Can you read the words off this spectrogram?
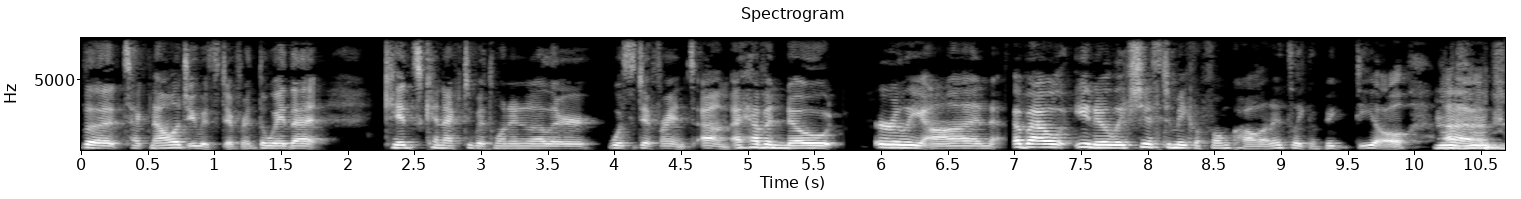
the technology was different. The way that kids connected with one another was different. Um i have a note early on about you know like she has to make a phone call and it's like a big deal because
